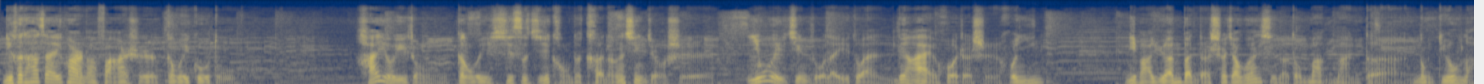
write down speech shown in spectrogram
你和他在一块儿呢，反而是更为孤独。还有一种更为细思极恐的可能性，就是因为进入了一段恋爱或者是婚姻，你把原本的社交关系呢都慢慢的弄丢了，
